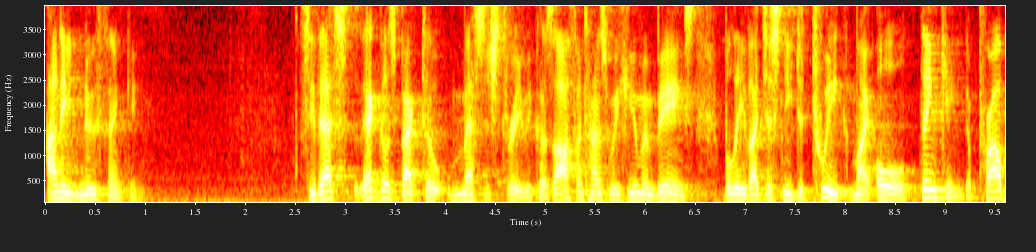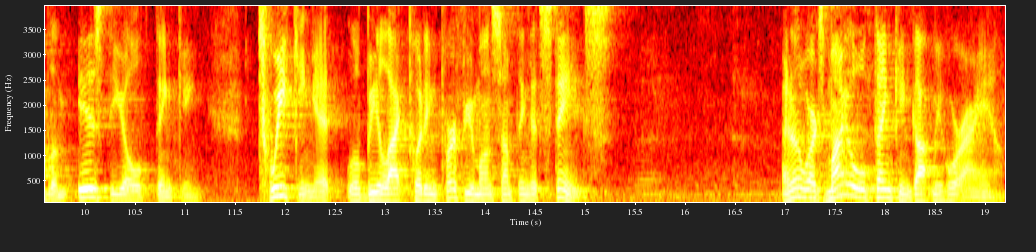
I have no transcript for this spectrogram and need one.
I need new thinking. See, that's, that goes back to message three because oftentimes we human beings believe I just need to tweak my old thinking. The problem is the old thinking. Tweaking it will be like putting perfume on something that stinks. In other words, my old thinking got me where I am.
